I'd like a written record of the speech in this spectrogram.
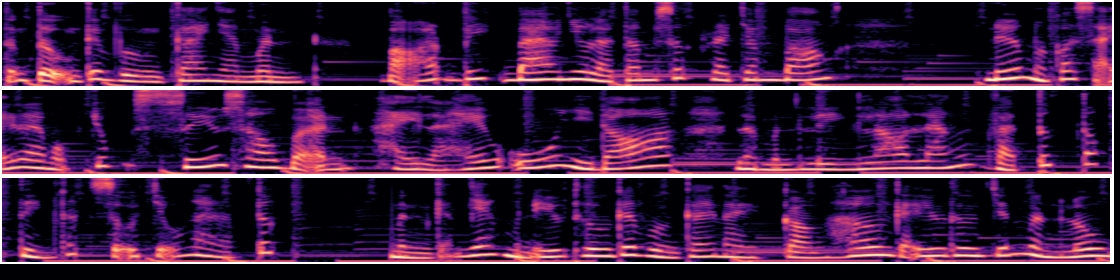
tưởng tượng cái vườn cây nhà mình, bỏ biết bao nhiêu là tâm sức ra chăm bón. Nếu mà có xảy ra một chút xíu sâu bệnh hay là héo úa gì đó là mình liền lo lắng và tức tốc tìm cách sửa chữa ngay lập tức. Mình cảm giác mình yêu thương cái vườn cây này còn hơn cả yêu thương chính mình luôn.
